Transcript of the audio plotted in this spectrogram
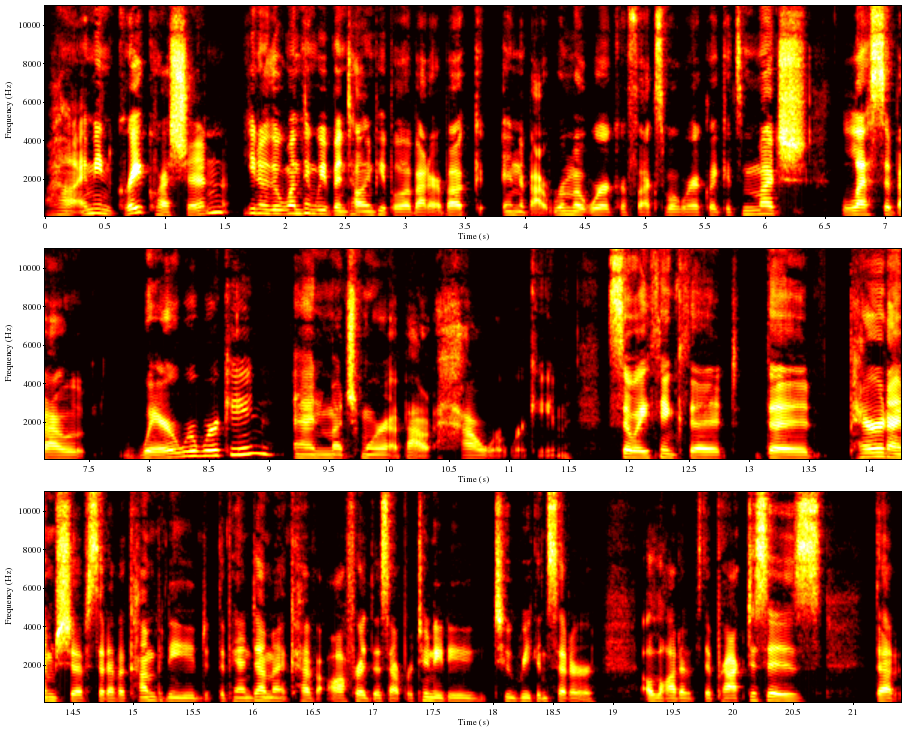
Wow. I mean, great question. You know, the one thing we've been telling people about our book and about remote work or flexible work, like it's much less about where we're working and much more about how we're working. So I think that the paradigm shifts that have accompanied the pandemic have offered this opportunity to reconsider a lot of the practices that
